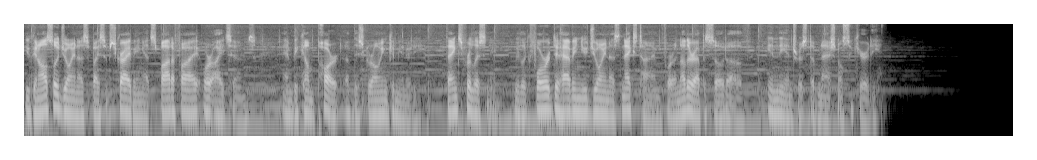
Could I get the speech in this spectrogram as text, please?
You can also join us by subscribing at Spotify or iTunes and become part of this growing community. Thanks for listening. We look forward to having you join us next time for another episode of In the Interest of National Security.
